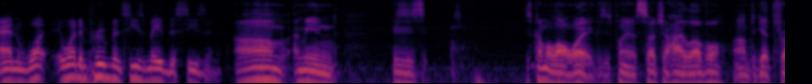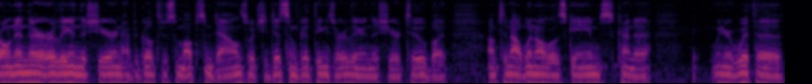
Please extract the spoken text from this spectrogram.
and what what improvements he's made this season. Um, I mean, he's he's come a long way because he's playing at such a high level. Um, to get thrown in there early in this year and have to go through some ups and downs, which he did some good things earlier in this year too. But um, to not win all those games, kind of when you're with a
